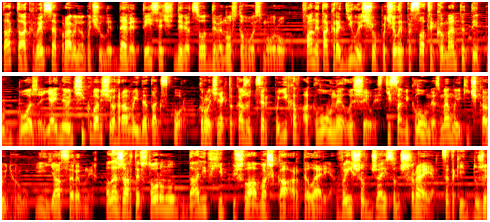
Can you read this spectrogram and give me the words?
Так, так, ви все правильно почули. 9998 року. Фани так раділи, що почали писати коменти типу Боже, я й не очікував, що гра вийде так скоро. Коротше, як то кажуть, цирк поїхав, а клоуни лишились. Ті самі клоуни з мему, які чекають гру, і я серед них. Але жарти в сторону, далі в хід пішла важка артилерія. Вийшов Джейсон Шреєр. Це такий дуже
